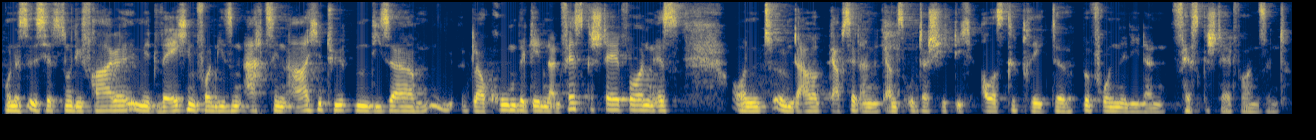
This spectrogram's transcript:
Und es ist jetzt nur die Frage, mit welchen von diesen 18 Archetypen dieser Glaukombeginn dann festgestellt worden ist. Und, und da gab es ja dann ganz unterschiedlich ausgeprägte Befunde, die dann festgestellt worden sind.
